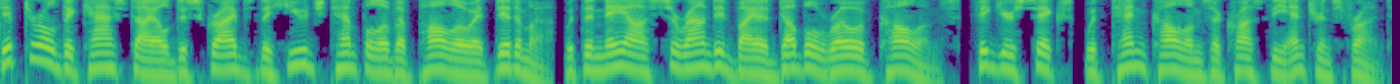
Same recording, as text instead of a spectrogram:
Dipteral decastyle describes the huge temple of Apollo at Didyma, with the naos surrounded by a double row of columns, figure 6, with ten columns across the entrance front.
